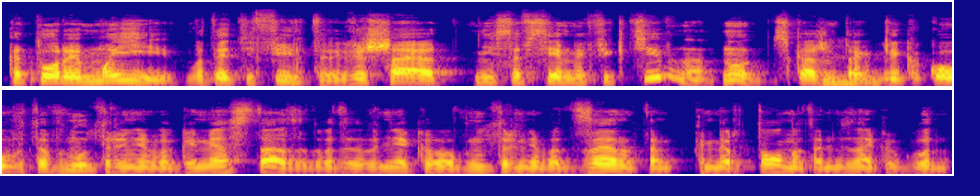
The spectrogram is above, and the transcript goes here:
которые мои вот эти фильтры решают не совсем эффективно, ну, скажем mm-hmm. так, для какого-то внутреннего гомеостаза, вот этого некого внутреннего дзена, там, камертона, там, не знаю, как угодно,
